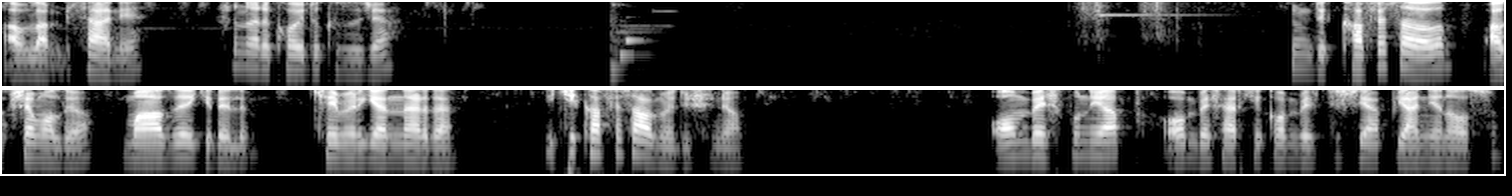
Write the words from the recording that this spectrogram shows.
Ablam bir saniye. Şunları koydu hızlıca. Şimdi kafes alalım. Akşam alıyor. Mağazaya girelim. Kemirgenlerden. İki kafes almayı düşünüyorum. 15 bunu yap. 15 erkek 15 dişi yap. Yan yana olsun.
